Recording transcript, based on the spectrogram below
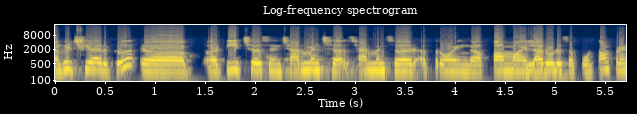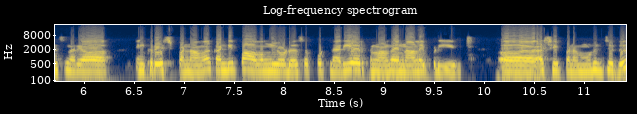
மகிழ்ச்சியா இருக்கு. Teachers and chairman chairman sir அப்புறம் எங்க அப்பா அம்மா எல்லாரோட சப்போர்ட் தான் ஃப்ரெண்ட்ஸ் நிறைய என்கரேஜ் பண்ணாங்க. கண்டிப்பா அவங்களோட சப்போர்ட் நிறைய இருக்கனால என்னால இப்படி அச்சீவ் பண்ண முடிஞ்சது.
